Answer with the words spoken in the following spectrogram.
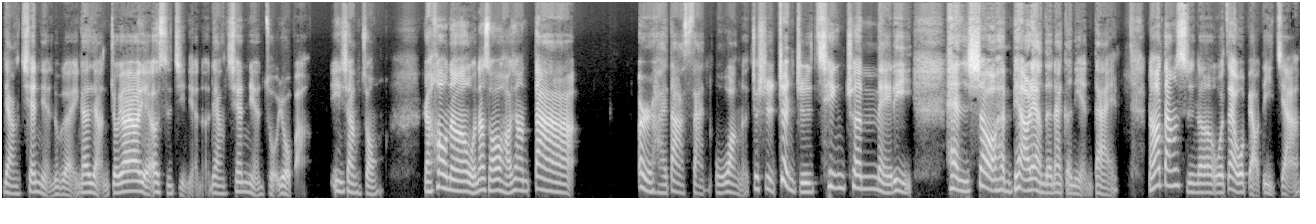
两千年，对不对？应该是两九幺幺也二十几年了，两千年左右吧，印象中。然后呢，我那时候好像大。二还大三，我忘了，就是正值青春美丽、很瘦、很漂亮的那个年代。然后当时呢，我在我表弟家，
